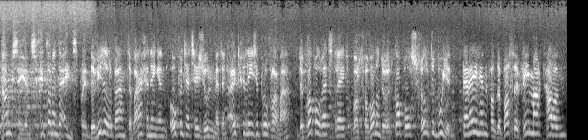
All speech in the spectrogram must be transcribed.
dankzij een schitterende eindsprint. De wielerbaan te Wageningen opent het seizoen met een uitgelezen programma. De koppelwedstrijd wordt gewonnen door het koppel Schulte Boeien. Terreinen van de Bosse Veemarkthallen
